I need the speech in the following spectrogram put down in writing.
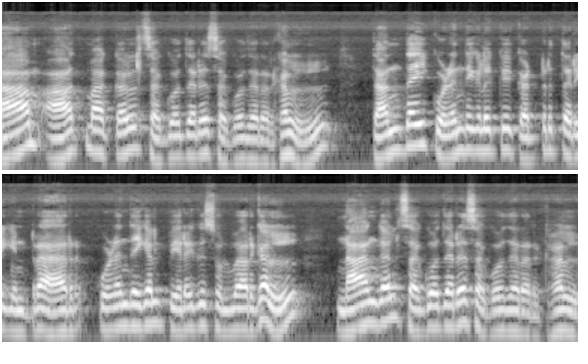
நாம் ஆத்மாக்கள் சகோதர சகோதரர்கள் தந்தை குழந்தைகளுக்கு கற்றுத்தருகின்றார் குழந்தைகள் பிறகு சொல்வார்கள் நாங்கள் சகோதர சகோதரர்கள்.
